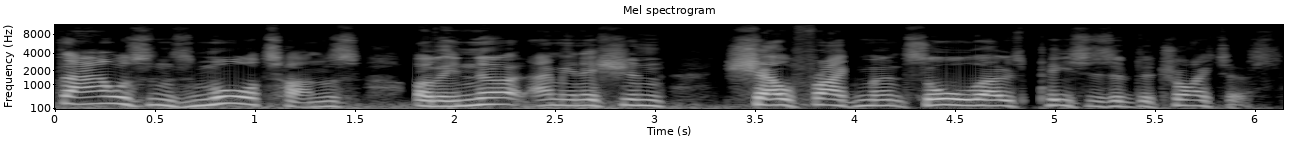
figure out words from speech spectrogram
thousands more tons of inert ammunition, shell fragments, all those pieces of detritus.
